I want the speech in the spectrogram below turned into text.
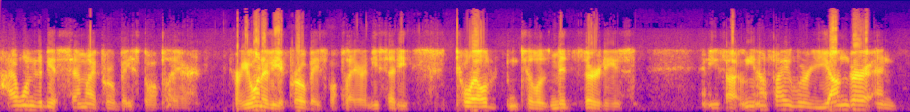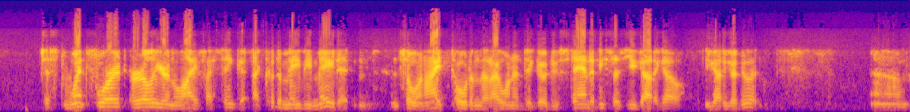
I wanted to be a semi-pro baseball player, or he wanted to be a pro baseball player, and he said he toiled until his mid 30s, and he thought, you know, if I were younger and just went for it earlier in life, I think I could have maybe made it. And, and so when I told him that I wanted to go do stand up, he says, "You got to go. You got to go do it." Um,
